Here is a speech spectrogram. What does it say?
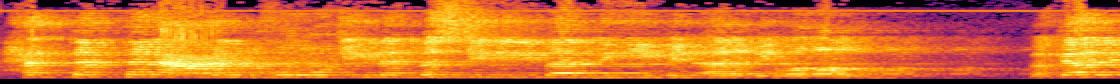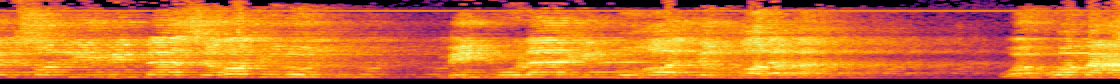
حتى امتنع عن الخروج إلى المسجد لما به من ألم ومرض فكان يصلي بالناس رجل من أولاء البغاة الظلمة. وهو مع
